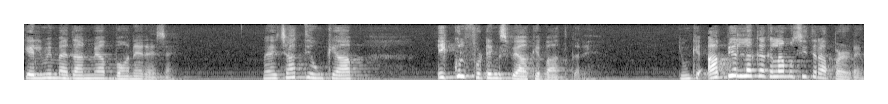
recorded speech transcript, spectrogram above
کہ علمی میدان میں آپ بونے رہ جائیں۔ میں چاہتی ہوں کہ آپ ایکول فوٹنگز پہ آ کے بات کریں۔ کیونکہ آپ بھی اللہ کا کلام اسی طرح پڑھ رہے ہو۔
